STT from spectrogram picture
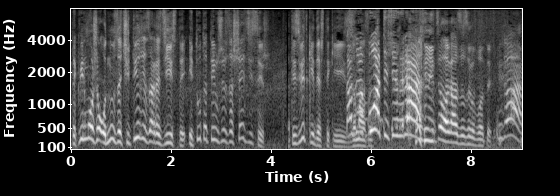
Так він може одну за 4 зараз їсти, і тут а ти вже за 6 з'їсиш. А ти звідки йдеш такий Та з замазаний? роботи ще раз. І цього разу з роботи. Да.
